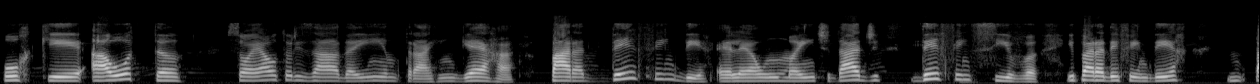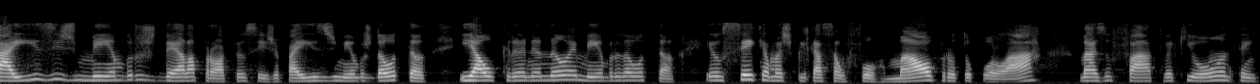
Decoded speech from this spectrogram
Porque a OTAN só é autorizada a entrar em guerra para defender. Ela é uma entidade defensiva e para defender países membros dela própria, ou seja, países membros da OTAN. E a Ucrânia não é membro da OTAN. Eu sei que é uma explicação formal, protocolar, mas o fato é que ontem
